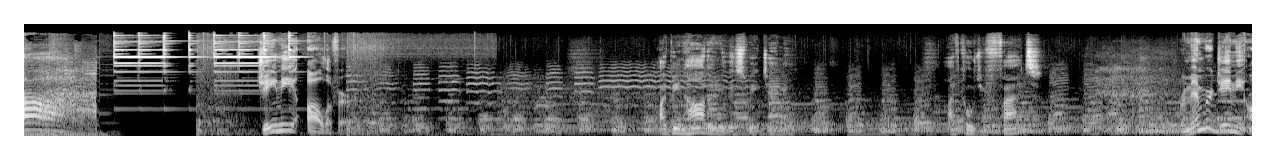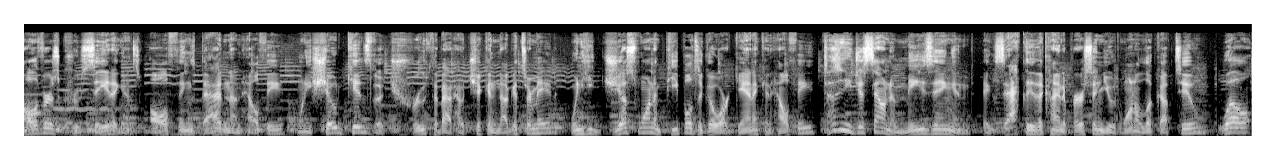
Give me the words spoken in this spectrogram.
Oh. Jamie Oliver. I've been hard on you this week, Jamie. I've called you fat. Remember Jamie Oliver's crusade against all things bad and unhealthy? When he showed kids the truth about how chicken nuggets are made? When he just wanted people to go organic and healthy? Doesn't he just sound amazing and exactly the kind of person you would want to look up to? Well,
